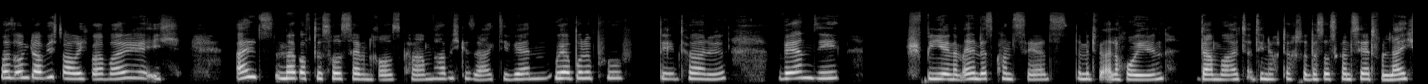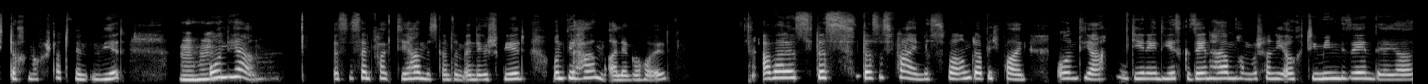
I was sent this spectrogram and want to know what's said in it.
Was unglaublich traurig war, weil ich, als Map of the Soul 7 rauskam, habe ich gesagt, sie werden We Are Bulletproof, The Eternal, werden sie spielen am Ende des Konzerts, damit wir alle heulen. Damals, als ich noch dachte, dass das Konzert vielleicht doch noch stattfinden wird. Mhm. Und ja, es ist ein Fakt, sie haben es ganz am Ende gespielt und wir haben alle geheult. Aber das, das, das ist fein, das war unglaublich fein. Und ja, diejenigen, die es gesehen haben, haben wahrscheinlich auch Jimin gesehen, der ja,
